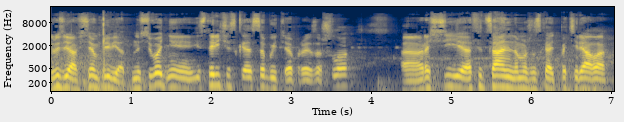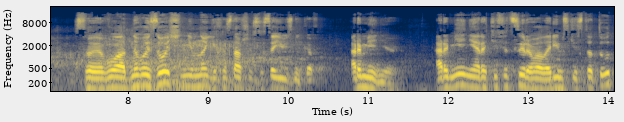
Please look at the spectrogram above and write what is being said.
Друзья, всем привет! Но сегодня историческое событие произошло. Россия официально, можно сказать, потеряла своего одного из очень немногих оставшихся союзников – Армению. Армения ратифицировала Римский статут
